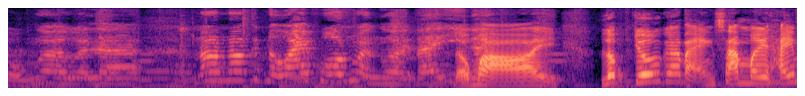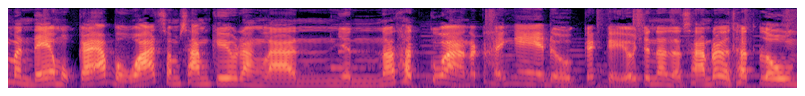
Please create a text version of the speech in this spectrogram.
cũng ờ, gọi là Nó nó cái đồ iPhone mọi người Đây Đúng đây. rồi. Lúc trước các bạn Sammy thấy mình đeo một cái Apple Watch Xong Sam kêu rằng là nhìn nó thích quá à, Nó có thể nghe được các kiểu Cho nên là Sam rất là thích luôn.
